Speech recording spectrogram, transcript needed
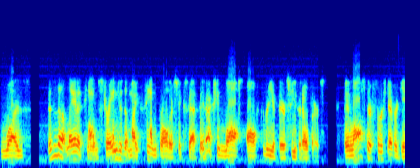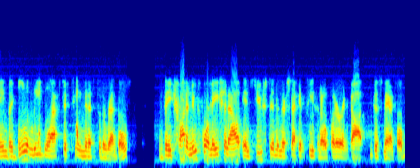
was this is an Atlanta team, strange as it might seem for all their success. They've actually lost all three of their season openers. They lost their first ever game. They blew a lead in the last 15 minutes to the Red Bulls. They tried a new formation out in Houston in their second season opener and got dismantled.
